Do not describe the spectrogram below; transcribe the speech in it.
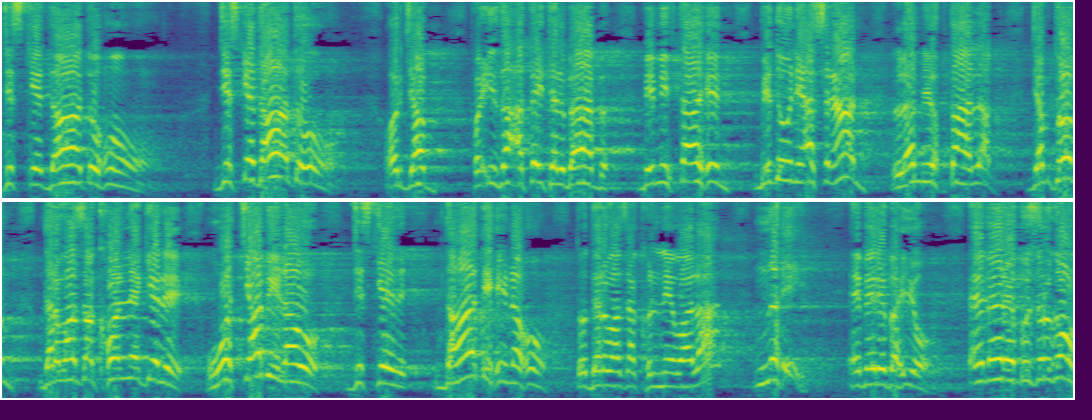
जिसके दांत हो, जिसके दांत हो। और जब बिदून असनान लम जब तुम दरवाज़ा खोलने के लिए वो चाबी लाओ जिसके दांत ही ना हो तो दरवाज़ा खुलने वाला नहीं। ए मेरे भाइयों, ए मेरे बुज़ुर्गों,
